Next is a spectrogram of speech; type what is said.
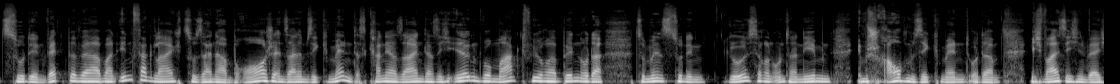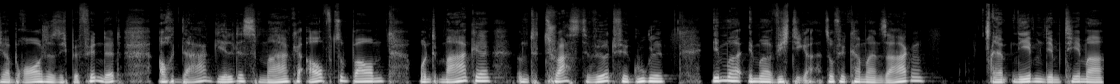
zu den Wettbewerbern im Vergleich zu seiner Branche in seinem Segment. Das kann ja sein, dass ich irgendwo Marktführer bin oder zumindest zu den größeren Unternehmen im Schraubensegment oder ich weiß nicht, in welcher Branche sich befindet. Auch da gilt es, Marke aufzubauen und Marke und Trust wird für Google immer, immer wichtiger. So viel kann man sagen. Äh, neben dem Thema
